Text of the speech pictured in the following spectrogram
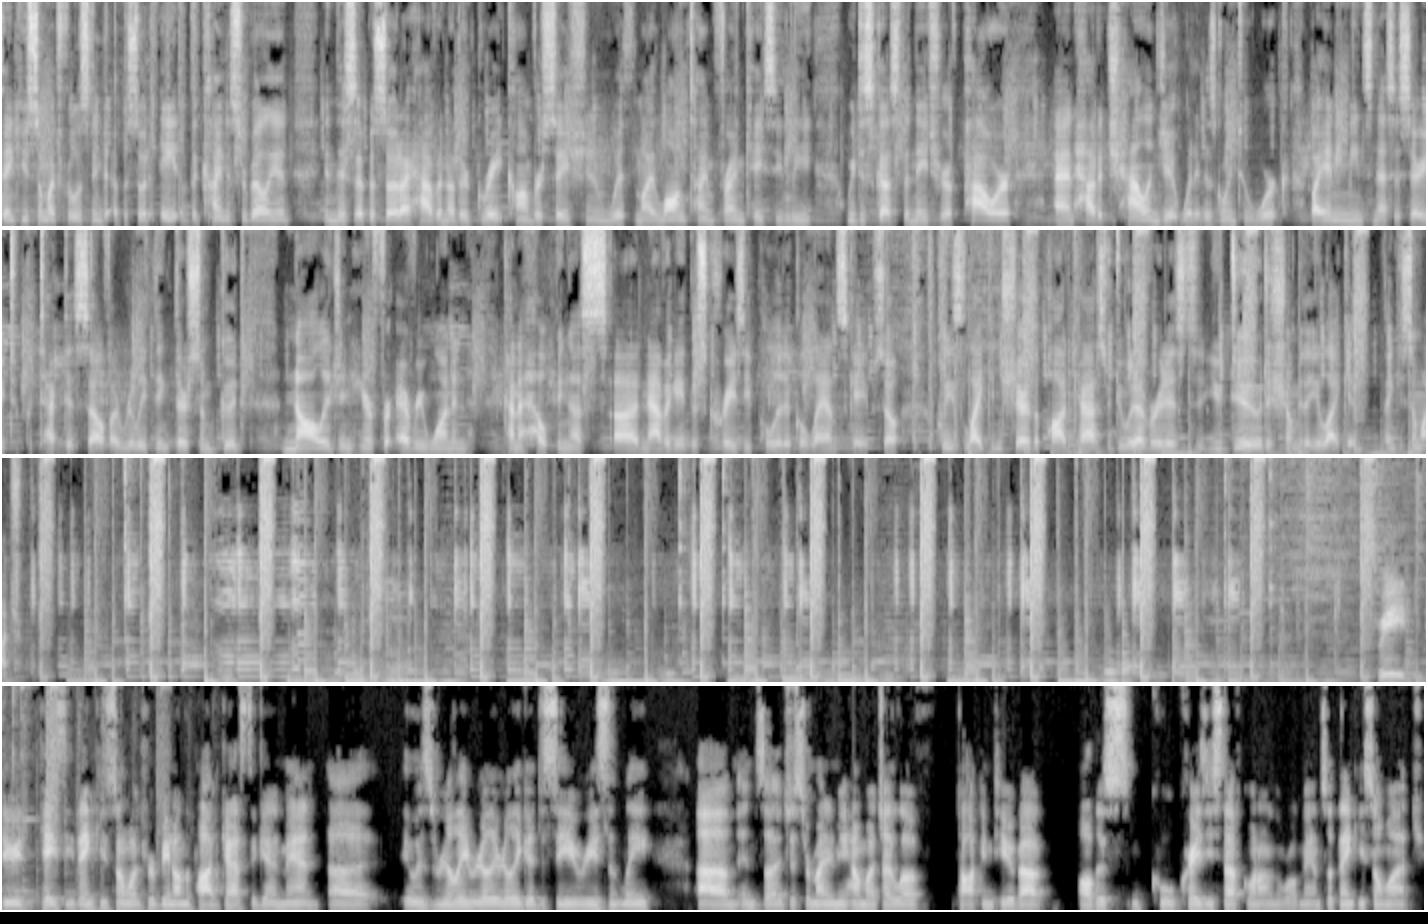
Thank you so much for listening to episode 8 of the Kindness Rebellion. In this episode, I have another great conversation with my longtime friend Casey Lee. We discuss the nature of power and how to challenge it when it is going to work by any means necessary to protect itself. I really think there's some good knowledge in here for everyone and kind of helping us uh, navigate this crazy political landscape. So please like and share the podcast or do whatever it is to, you do to show me that you like it. Thank you so much. Sweet dude, Casey. Thank you so much for being on the podcast again, man. Uh, it was really, really, really good to see you recently, um, and so it just reminded me how much I love talking to you about all this cool, crazy stuff going on in the world, man. So thank you so much.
